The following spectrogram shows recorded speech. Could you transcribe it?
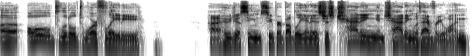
uh old little dwarf lady uh, who just seems super bubbly and is just chatting and chatting with everyone.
